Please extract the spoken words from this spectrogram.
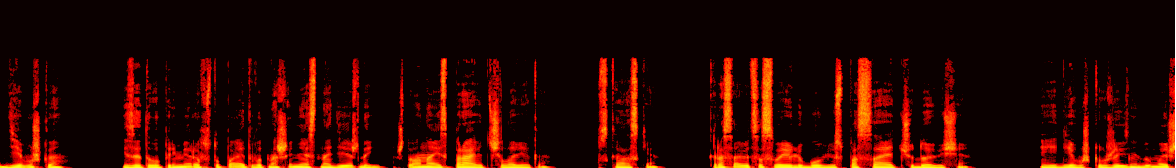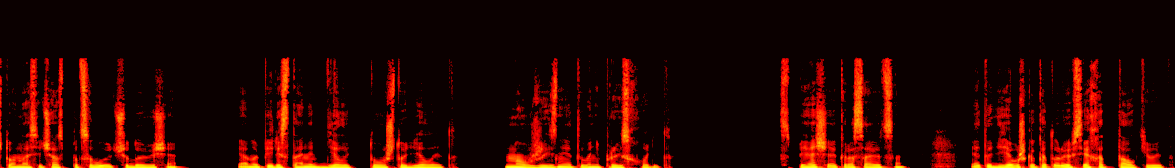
Девушка из этого примера вступает в отношения с надеждой, что она исправит человека. В сказке Красавица своей любовью спасает чудовище. И девушка в жизни думает, что она сейчас поцелует чудовище, и оно перестанет делать то, что делает. Но в жизни этого не происходит. Спящая красавица — это девушка, которая всех отталкивает.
